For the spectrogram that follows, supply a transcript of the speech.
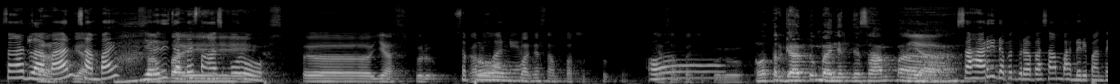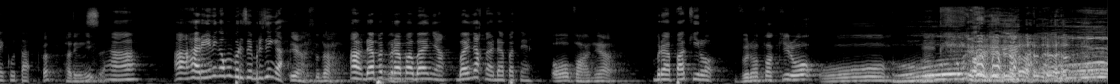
Setengah delapan ya. sampai? Jadi sampai setengah sepuluh. Eh ya sepuluh. Sepuluhan Kalau ya? banyak sampai sepuluh. Oh. Ya, sampai sepuluh. Oh, tergantung banyaknya sampah. Iya. Sehari dapat berapa sampah dari Pantai Kuta? Eh, hari ini? Ah, ah, hari ini kamu bersih-bersih nggak? Ya sudah. Ah, dapat berapa banyak? Banyak nggak dapatnya? Oh banyak. Berapa kilo? Berapa kilo? Oh. Oh, oh.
